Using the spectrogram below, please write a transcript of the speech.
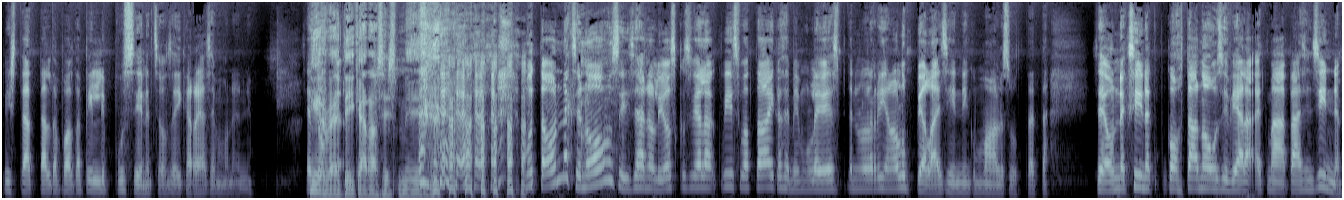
pistää tältä puolta pillipussiin, että se on se ikäraja semmoinen. Niin Hirveet ikärasismi. Mutta onneksi se nousi. Sehän oli joskus vielä viisi vuotta aikaisemmin. Mulla ei edes pitänyt olla Rion olympialaisiin niin kuin mahdollisuutta. Että se onneksi siinä kohtaa nousi vielä, että mä pääsin sinne.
